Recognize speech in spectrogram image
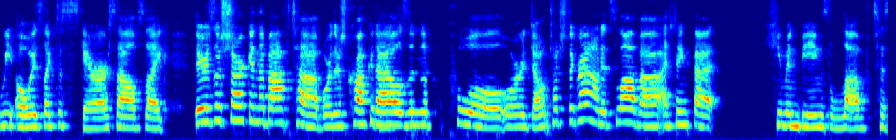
we always like to scare ourselves like there's a shark in the bathtub or there's crocodiles in the pool or don't touch the ground. It's lava. I think that human beings love to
